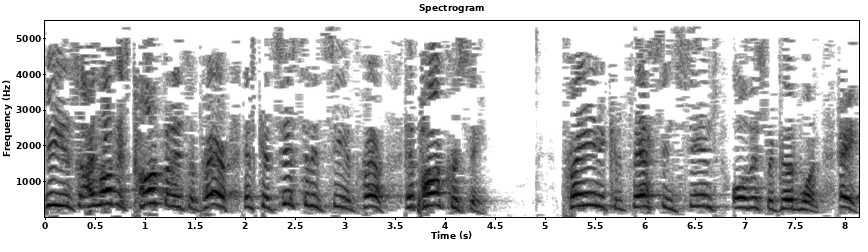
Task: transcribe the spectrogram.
I love his confidence in prayer, his consistency in prayer. Hypocrisy. Praying and confessing sins. Oh, this is a good one. Hey,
